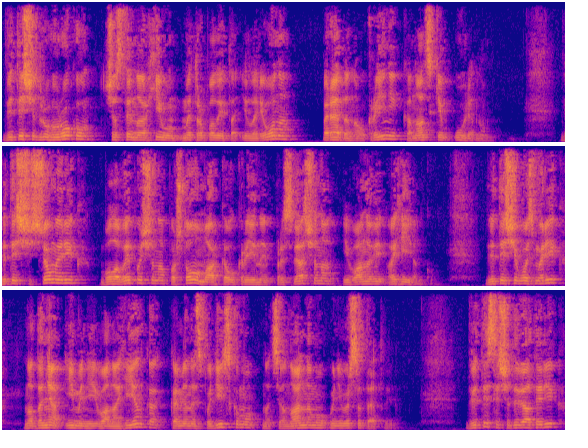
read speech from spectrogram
2002 року частина архіву митрополита Іларіона передана Україні канадським урядом. 2007 рік була випущена поштова марка України, присвячена Іванові Агієнку. 2008 рік надання імені Івана Агієнка Кам'янець-Подільському національному університетові. 2009 рік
